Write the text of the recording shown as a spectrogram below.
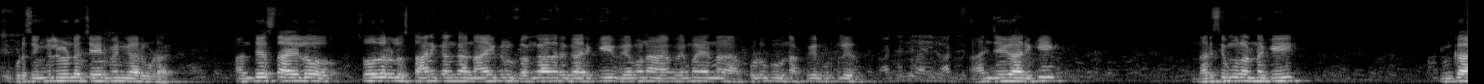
ఇప్పుడు సింగిల్ విండో చైర్మన్ గారు కూడా. అంతే స్థాయిలో సోదరులు స్థానికంగా నాయకులు గంగాధర్ గారికి వేమన వేమయ్యన్న కొడుకు నాకు పేరు గుర్తులేదు. అంజయ్ గారికి నరసింహులన్నకి ఇంకా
